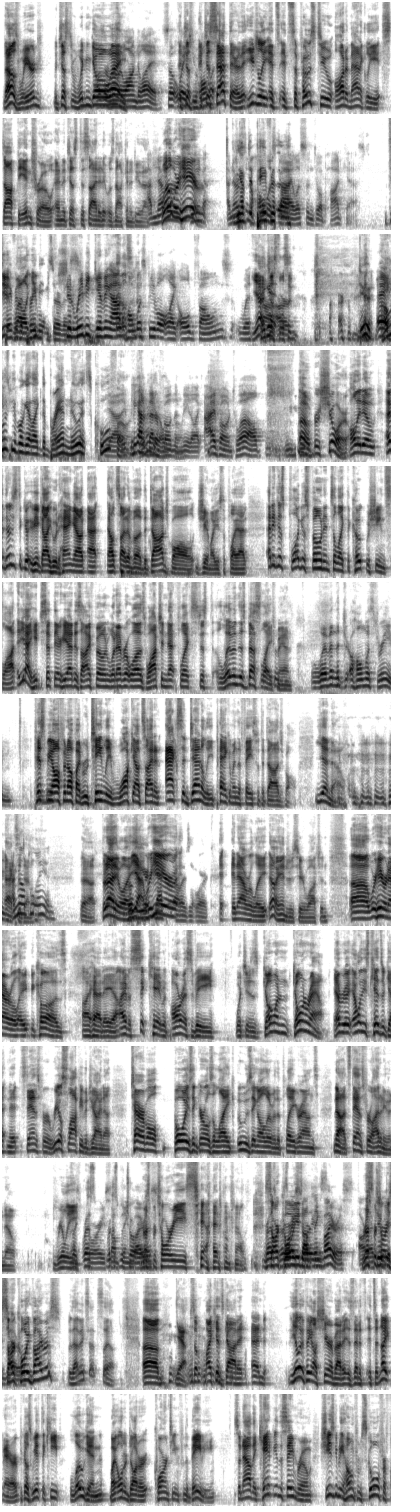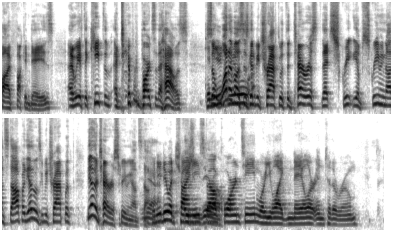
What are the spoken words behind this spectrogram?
That was weird. It just wouldn't That was go a away. really long delay. So wait, it just you it homeless- just sat there. That usually it's it's supposed to automatically stop the intro, and it just decided it was not going to do that. I've never well, we're here, seen- I've never You have seen to a pay for homeless the- guy listen to a podcast. dude. Pay for well, the you- service. Should we be giving out listen to- homeless people like old phones with? yeah, uh, just our- listen. Our- Dude, Hey. homeless people get like the brand newest cool yeah, phone. they, they got a better get old phone than me. They're like iPhone 12. Oh, for sure. All they do. uh, There used to be a guy who would hang out at outside of uh, the dodgeball gym I used to play at, and he'd just plug his phone into like the Coke machine slot, and yeah, he'd sit there. He had his iPhone, whatever it was, watching Netflix, just living his best life, man. Living the dr- homeless dream. Pissed me off enough I'd routinely walk outside and accidentally peg him in the face with the dodgeball. You know. I'm not playing. Yeah. But anyway, Those yeah, we're here at work. an hour late. Oh, Andrew's here watching. Uh, we're here an hour late because I had a uh, I have a sick kid with RSV, which is going going around. Every all these kids are getting it. Stands for real sloppy vagina. Terrible. Boys and girls alike oozing all over the playgrounds. No, it stands for I don't even know. Really Like res- Respiratory something respiratory. virus. respiratory. I don't know. Respiratory Sarcoid. something virus. respiratory Stupid sarcoid virus. Would that make sense? Yeah. Um, yeah. So my kids got it, and the only thing I'll share about it is that it's it's a nightmare because we have to keep Logan, my older daughter, quarantined from the baby. So now they can't be in the same room. She's gonna be home from school for five fucking days, and we have to keep them at different parts of the house. Can so you one of us is going to be trapped with the terrorist that's scre- you know, screaming nonstop, and the other one's going to be trapped with the other terrorist screaming nonstop. Yeah. Can you do a Chinese style quarantine where you like nail her into the room?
